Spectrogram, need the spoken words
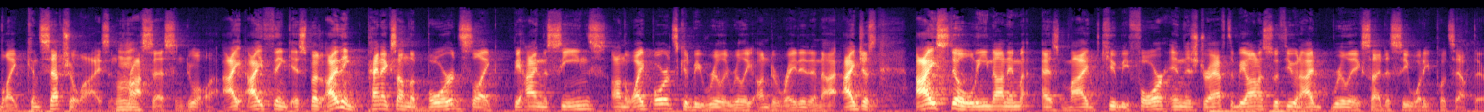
like conceptualize and mm. process and do a lot. I, I think especially I think Penix on the boards, like behind the scenes on the whiteboards, could be really, really underrated. And I, I just I still lean on him as my QB four in this draft, to be honest with you, and I'm really excited to see what he puts out there.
